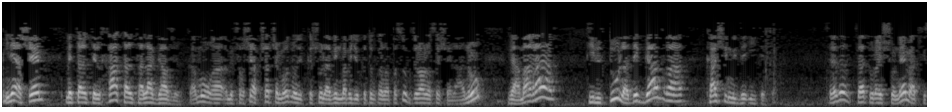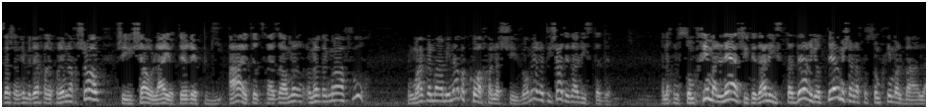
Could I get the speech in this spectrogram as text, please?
הנה השם מטלטלך טלטלה גבר. כאמור, מפרשי הפשט שם מאוד מאוד התקשו להבין מה בדיוק כתוב כאן בפסוק, זה לא הנושא שלנו. ואמר רב, טלטולה דגברא קשיני דאיתקה. בסדר? קצת אולי שונה מהתפיסה שאנשים בדרך כלל יכולים לחשוב שאישה אולי יותר פגיעה, יותר צריכה עזרה, אומר, הגמרא הפוך. הגמרא כאן מאמינה בכוח הנשי, ואומרת אישה תדע להסתדר. אנחנו סומכים עליה שהיא תדע להסתדר יותר משאנחנו סומכים על בעלה.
